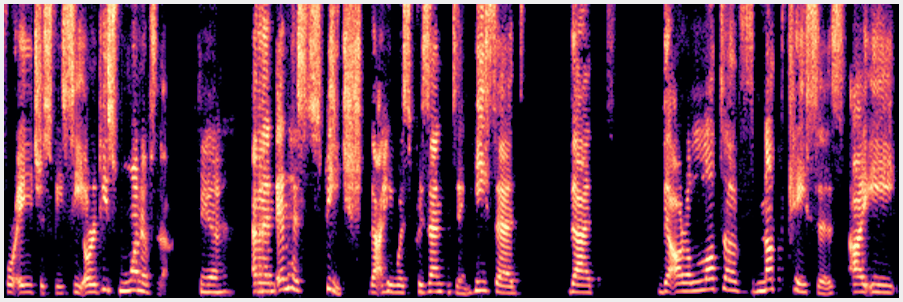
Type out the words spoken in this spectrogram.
for HSBC, or at least one of them. Yeah. And in his speech that he was presenting, he said that there are a lot of nutcases, i.e.,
